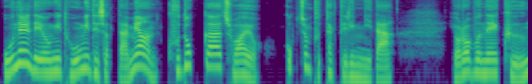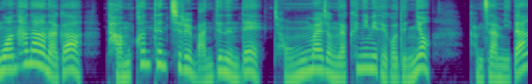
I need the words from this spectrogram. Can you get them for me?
오늘 내용이 도움이 되셨다면 구독과 좋아요 꼭 좀 부탁드립니다. 여러분의 그 응원 하나하나가 다음 컨텐츠를 만드는데 정말 정말 큰 힘이 되거든요. 감사합니다.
